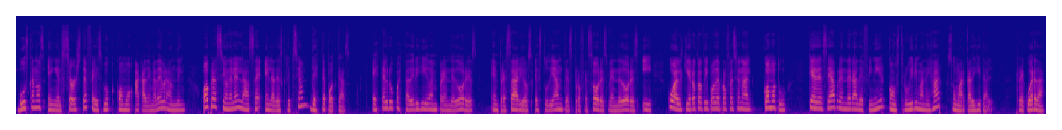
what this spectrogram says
Búscanos en el search de Facebook como Academia de Branding o presiona el enlace en la descripción de este podcast. Este grupo está dirigido a emprendedores, empresarios, estudiantes, profesores, vendedores y cualquier otro tipo de profesional como tú que desea aprender a definir, construir y manejar su marca digital. Recuerda,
